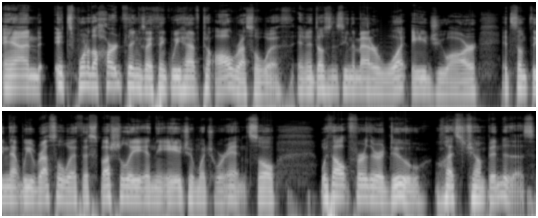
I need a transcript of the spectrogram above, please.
And it's one of the hard things I think we have to all wrestle with. And it doesn't seem to matter what age you are, it's something that we wrestle with, especially in the age in which we're in. So, without further ado, let's jump into this.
